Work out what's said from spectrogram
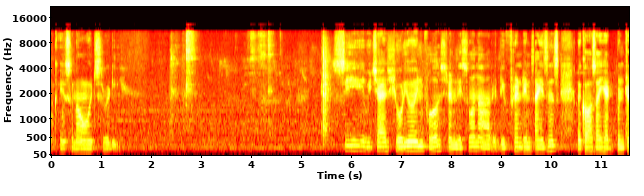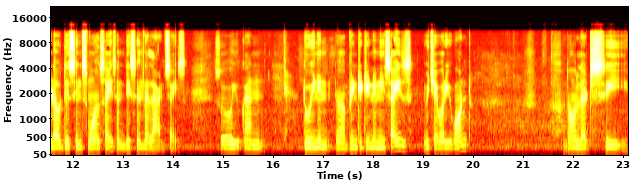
Okay so now it's ready see which I showed you in first and this one are different in sizes because I had printed out this in small size and this in the large size. So you can do in, in uh, print it in any size whichever you want. Now let's see.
